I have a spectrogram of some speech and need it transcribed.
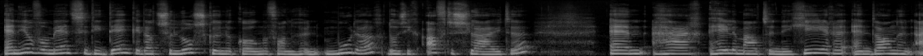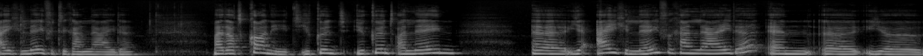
En heel veel mensen die denken dat ze los kunnen komen van hun moeder door zich af te sluiten en haar helemaal te negeren en dan hun eigen leven te gaan leiden. Maar dat kan niet. Je kunt, je kunt alleen uh, je eigen leven gaan leiden en uh, je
